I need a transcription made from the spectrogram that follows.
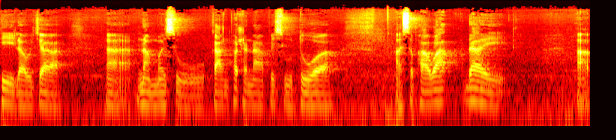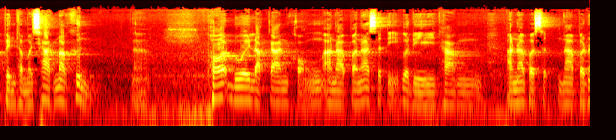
ที่เราจะนำมาสู่การพัฒนาไปสู่ตัวสภาวะได้เป็นธรรมชาติมากขึ้นนะ เพราะโดยหลักการของอนาปนาสติก็ดีทางอนาปนาปน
